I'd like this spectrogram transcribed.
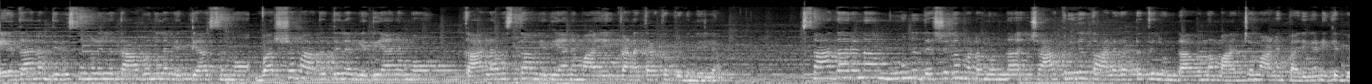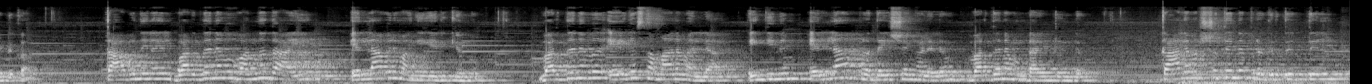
ഏതാനും ദിവസങ്ങളിലെ താപനില വ്യത്യാസമോ വർഷപാതത്തിലെ വ്യതിയാനമോ കാലാവസ്ഥാ വ്യതിയാനമായി കണക്കാക്കപ്പെടുന്നില്ല. സാധാരണ മൂന്ന് ദശകമടങ്ങുന്ന ചാക്രിക കാലഘട്ടത്തിൽ ഉണ്ടാകുന്ന മാറ്റമാണ് പരിഗണിക്കപ്പെടുക. താപനിലയിൽ വർധനവ് വന്നതായി എല്ലാവരും അംഗീകരിക്കുന്നു. വർധനവ് ഏക സമാനമല്ല എങ്കിലും എല്ലാ പ്രദേശങ്ങളിലും വർധനമുണ്ടായിട്ടുണ്ട് കാലവർഷത്തിന്റെ പ്രകൃതത്തിൽ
